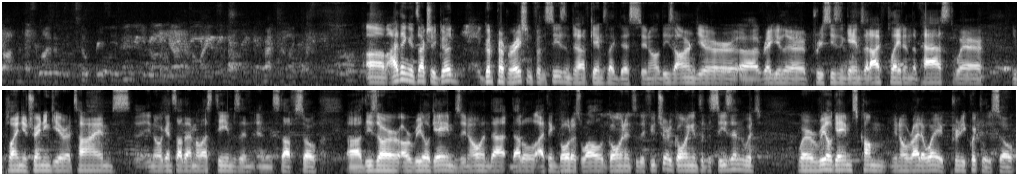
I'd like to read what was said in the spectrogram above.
process in your mind of it's still preseason, even when you're under the lights and the pressure like this? Um, I think it's actually good, good preparation for the season to have games like this. You know, these aren't your uh, regular preseason games that I've played in the past, where you play in your training gear at times, you know, against other MLS teams and, and stuff. So uh, these are, are real games, you know, and that that'll I think bode us well going into the future, going into the season, which where real games come, you know, right away, pretty quickly. So.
